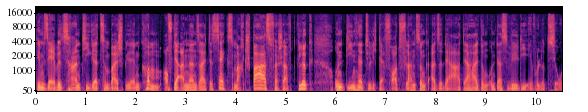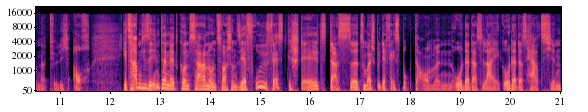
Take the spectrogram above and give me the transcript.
dem Säbelzahntiger zum Beispiel entkommen. Auf der anderen Seite Sex macht Spaß, verschafft Glück und dient natürlich der Fortpflanzung, also der Arterhaltung und das will die Evolution natürlich auch. Jetzt haben diese Internetkonzerne und zwar schon sehr früh festgestellt, dass äh, zum Beispiel der Facebook-Daumen oder das Like oder das Herzchen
